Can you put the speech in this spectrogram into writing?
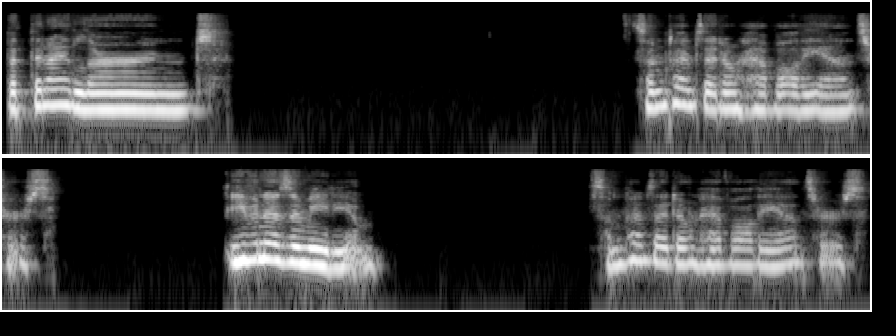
But then I learned sometimes I don't have all the answers, even as a medium. Sometimes I don't have all the answers.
